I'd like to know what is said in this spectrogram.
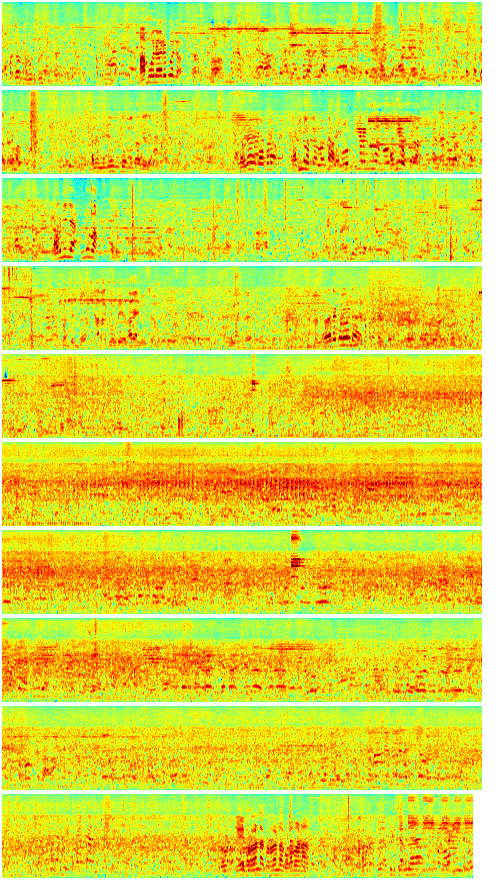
അപ്പുറത്തോട്ട് നോട്ടീസ് അപ്പുറത്തോട്ട് ആ. മൂല വരെ പോലോ അതെന്തെങ്കിലും ഇത്. തോന്നുന്നുണ്ടാവില്ല എവിടെ നോക്കണം അതി നോക്കാമല്ലോ അതി നോക്കാം അവിടെ ഇല്ല ഇങ്ങോട്ട് പോവാ അവിടെ കുറവുണ്ട് ഏ കൊടകണ്ട കൊടകണ്ട കൊടപാടാ പിടിച്ചാ പിന്നെ ആ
